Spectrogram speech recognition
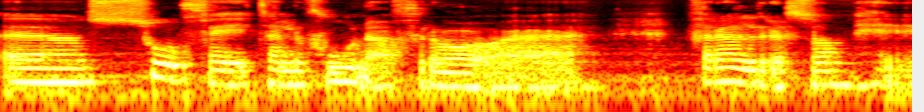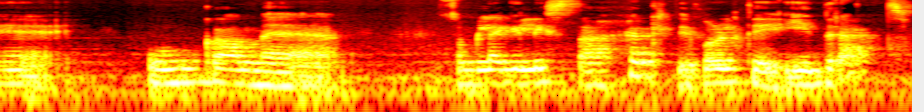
Eh, Så får jeg telefoner fra eh, foreldre som har unger med, som legger lista høyt i forhold til idrett.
